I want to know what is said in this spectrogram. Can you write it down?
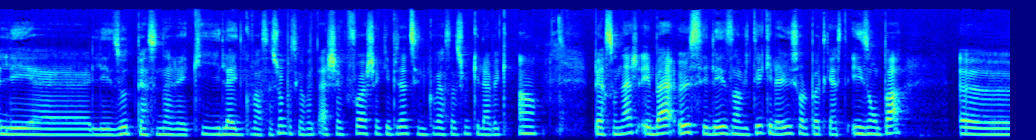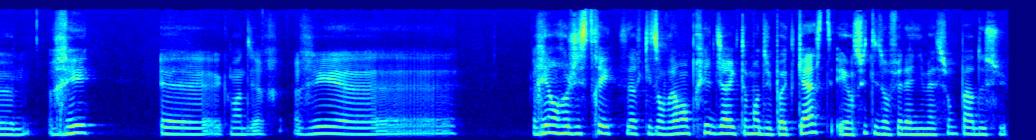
les, les autres personnages avec qui il a une conversation, parce qu'en fait, à chaque fois, à chaque épisode, c'est une conversation qu'il a avec un personnage, et bah, eux, c'est les invités qu'il a eu sur le podcast. Et ils n'ont pas ré. Euh, comment dire Ré. euh. C'est-à-dire qu'ils ont vraiment pris directement du podcast et ensuite ils ont fait l'animation par-dessus.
